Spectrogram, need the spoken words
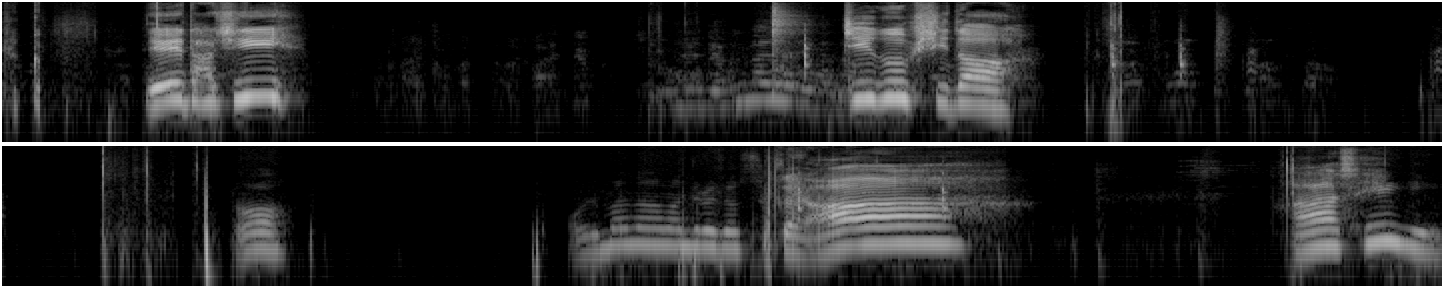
잠깐. 네 다시 찍읍시다. 어. 얼마나 만들어졌을까요? 아. 아, 세 개.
